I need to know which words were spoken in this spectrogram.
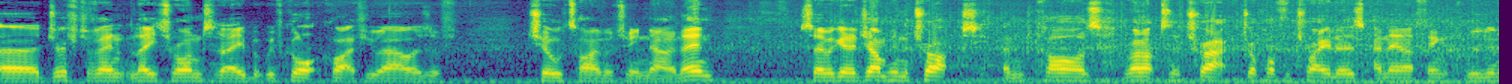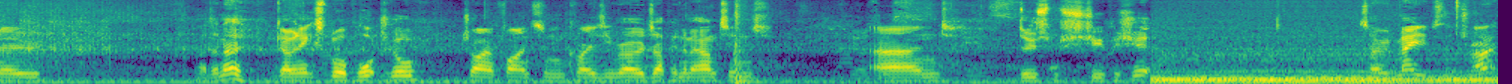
a drift event later on today, but we've got quite a few hours of chill time between now and then. So we're going to jump in the trucks and cars, run up to the track, drop off the trailers, and then I think we're going to, I don't know, go and explore Portugal, try and find some crazy roads up in the mountains, and do some stupid shit. So we've made it to the track,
